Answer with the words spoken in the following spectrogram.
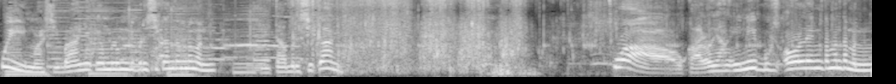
Wih, masih banyak yang belum dibersihkan teman-teman. Kita bersihkan. Wow, kalau yang ini bus oleng teman-teman.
